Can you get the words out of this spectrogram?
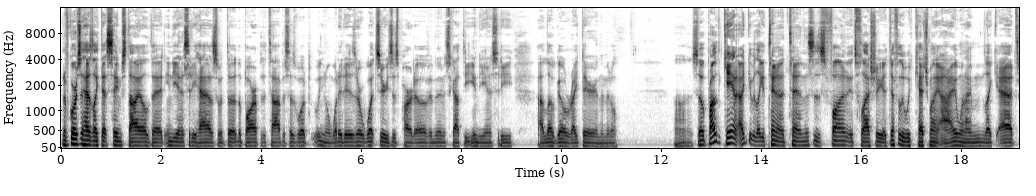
And of course, it has like that same style that Indiana City has with the, the bar up at the top. It says what, you know, what it is or what series it's part of. And then it's got the Indiana City uh, logo right there in the middle. Uh, so probably can't. I'd give it like a 10 out of 10. This is fun. It's flashy. It definitely would catch my eye when I'm like at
